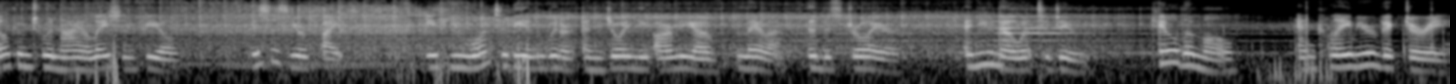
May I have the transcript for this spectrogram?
Welcome to Annihilation Field. This is your fight. If you want to be a winner and join the army of Layla, the Destroyer, and you know what to do, kill them all and claim your victory.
